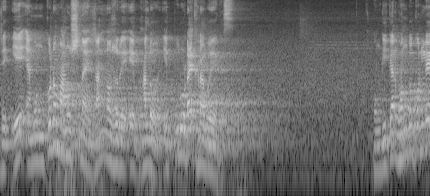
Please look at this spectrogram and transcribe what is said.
যে এ এমন কোনো মানুষ নাই, যার নজরে এ ভালো, এ পুরোটাই খারাপ হয়ে গেছে। অঙ্গীকার ভঙ্গ করলে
